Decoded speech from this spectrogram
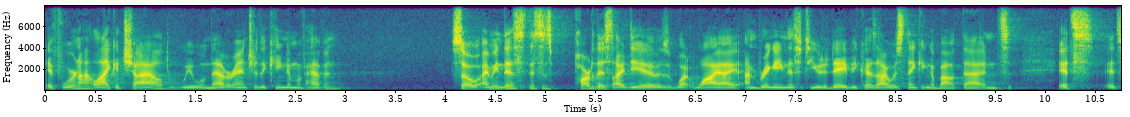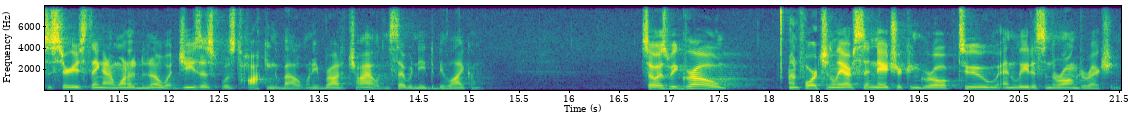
If we're not like a child, we will never enter the kingdom of heaven. So, I mean, this, this is part of this idea, is what, why I, I'm bringing this to you today, because I was thinking about that. And it's, it's, it's a serious thing, and I wanted to know what Jesus was talking about when he brought a child and said we need to be like him. So, as we grow, unfortunately, our sin nature can grow up too and lead us in the wrong direction.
